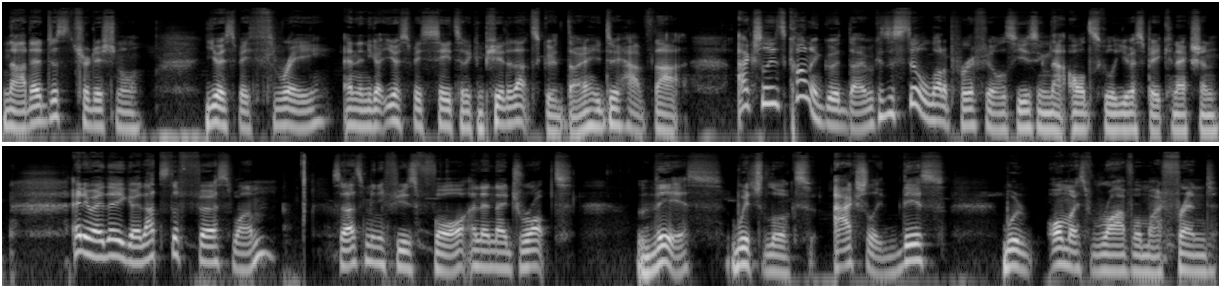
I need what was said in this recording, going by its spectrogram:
Nah, they're just traditional USB 3, and then you got USB C to the computer. That's good though. You do have that. Actually, it's kind of good though because there's still a lot of peripherals using that old school USB connection. Anyway, there you go. That's the first one. So that's Minifuse 4, and then they dropped this, which looks actually this would almost rival my friend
